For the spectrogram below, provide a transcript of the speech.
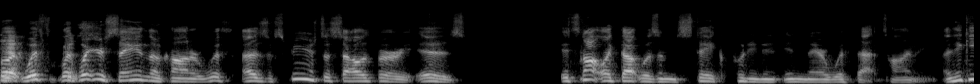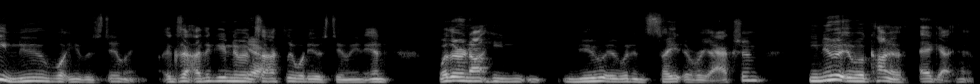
But yeah, with like what you're saying though, Connor, with as experienced as Salisbury is, it's not like that was a mistake putting it in there with that timing. I think he knew what he was doing. Exactly. I think he knew Yeah. exactly what he was doing, and whether or not he knew it would incite a reaction, he knew it would kind of egg at him.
